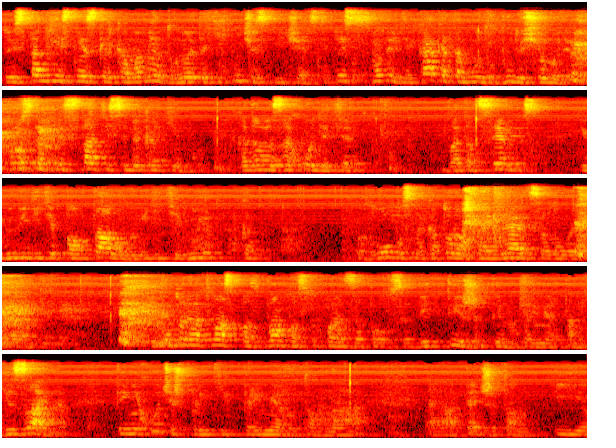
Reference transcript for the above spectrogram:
То есть там есть несколько моментов, но это технические части. То есть смотрите, как это будет в будущем выглядеть. Просто представьте себе картинку. Когда вы заходите в этот сервис, и вы видите Полтаву, вы видите мир, как глобус, на котором появляются новые проекты и которые от вас, вам поступают запросы. Ведь ты же, ты, например, там дизайнер, ты не хочешь прийти, к примеру, там, на, э, опять же, там, и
